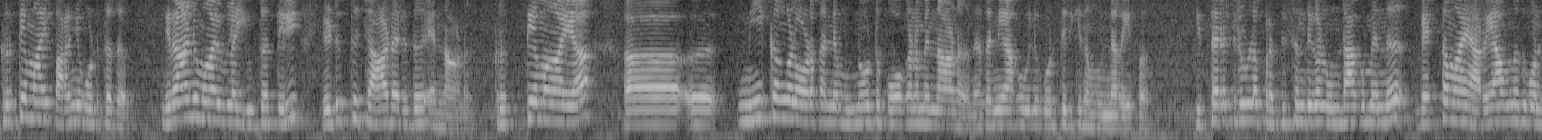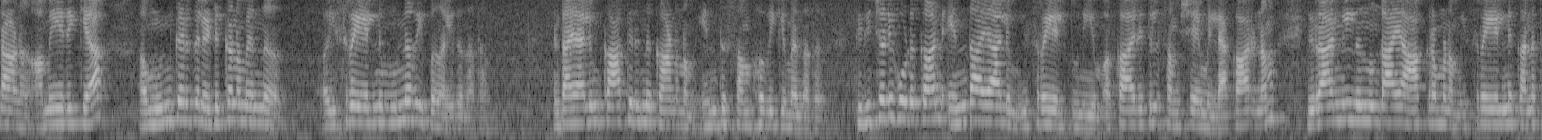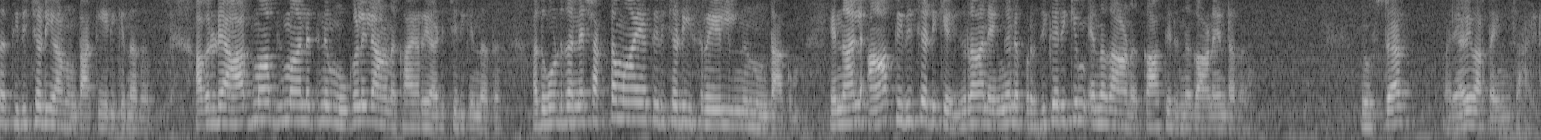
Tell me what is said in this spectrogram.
കൃത്യമായി പറഞ്ഞു കൊടുത്തത് ഇറാനുമായുള്ള യുദ്ധത്തിൽ എടുത്തു ചാടരുത് എന്നാണ്. കൃത്യമായ നീക്കങ്ങളോടെ തന്നെ മുന്നോട്ട് പോകണമെന്നാണ് നെതന്യാഹുവിന് കൊടുത്തിരിക്കുന്ന മുന്നറിയിപ്പ്. ഇത്തരത്തിലുള്ള പ്രതിസന്ധികൾ ഉണ്ടാകുമെന്ന് വ്യക്തമായി അറിയാവുന്നതുകൊണ്ടാണ് അമേരിക്ക മുൻകരുതൽ എടുക്കണമെന്ന് ഇസ്രയേലിന് മുന്നറിയിപ്പ് നൽകുന്നത്. എന്തായാലും കാത്തിരുന്ന് കാണണം എന്ത് സംഭവിക്കുമെന്നത്. തിരിച്ചടി കൊടുക്കാൻ എന്തായാലും ഇസ്രയേൽ തുനിയും. അക്കാര്യത്തിൽ സംശയമില്ല. കാരണം ഇറാനിൽ നിന്നുണ്ടായ ആക്രമണം ഇസ്രയേലിന് കനത്ത തിരിച്ചടിയാണ് ഉണ്ടാക്കിയിരിക്കുന്നത്. അവരുടെ ആത്മാഭിമാനത്തിന് മുകളിലാണ് കയറി അടിച്ചിരിക്കുന്നത്. അതുകൊണ്ട് തന്നെ ശക്തമായ തിരിച്ചടി ഇസ്രയേലിൽ നിന്നുണ്ടാകും. എന്നാൽ ആ തിരിച്ചടിക്ക് ഇറാൻ എങ്ങനെ പ്രതികരിക്കും എന്നതാണ് കാത്തിരുന്ന് കാണേണ്ടത്. ന്യൂസ് ഡെസ്ക് മലയാളി വാർത്ത ഇൻസൈഡ്.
